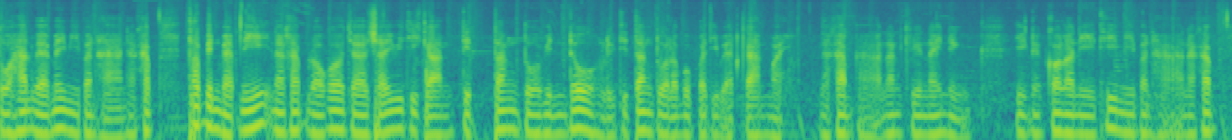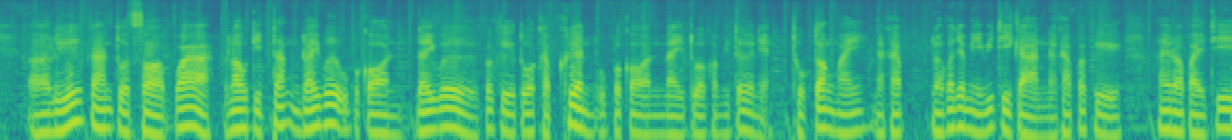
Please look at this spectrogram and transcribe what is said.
ตัวฮาร์ดแวร์ไม่มีปัญหานะครับ ถ้าเป็นแบบนี้นะครับ เราก็จะใช้วิธีการติดตั้งตัว Windows หรือติดตั้งตัวระบบปฏิบัติการใหม่ นะครับอ่นั่นคือในหนึ่งอีกหนึ่งกรณีที่มีปัญหานะครับหรือการตรวจสอบว่าเราติดตั้ง driver อุปกรณ์ driver ก็คือตัวขับเคลื่อนอุปกรณ์ในตัวคอมพิวเตอร์เนี่ยถูกต้องไหมนะครับ เราก็จะมีวิธีการนะครับก็คือให้เราไปที่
